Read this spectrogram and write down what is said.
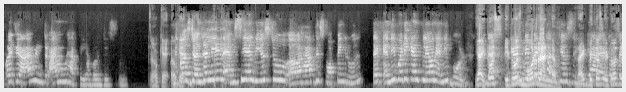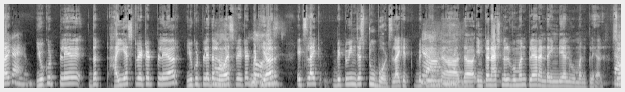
but yeah, I'm inter- I'm happy about this rule. Okay, okay. Because generally in MCL we used to uh, have this swapping rule like anybody can play on any board yeah it that was it was more random confusing. right yeah, because it, it was, was like random. you could play the highest rated player you could play the yeah. lowest rated but lowest. here it's like between just two boards like it between yeah, uh, the international woman player and the indian woman player so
